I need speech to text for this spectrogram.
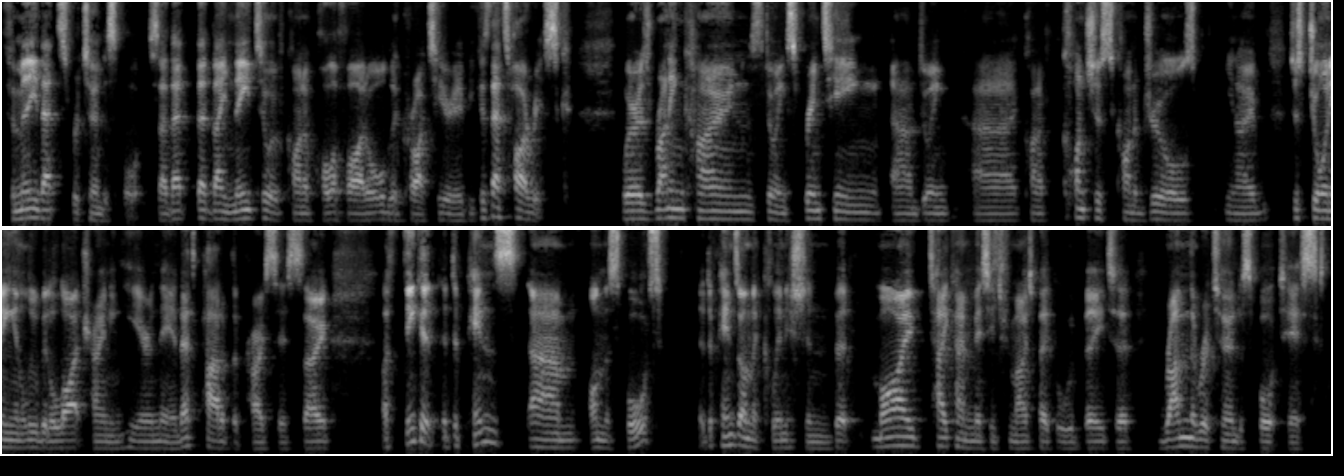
For me, that's return to sport. So that that they need to have kind of qualified all the criteria because that's high risk. Whereas running cones, doing sprinting, um, doing uh, kind of conscious kind of drills, you know, just joining in a little bit of light training here and there, that's part of the process. So I think it, it depends um, on the sport. It depends on the clinician, but my take home message for most people would be to run the return to sport test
